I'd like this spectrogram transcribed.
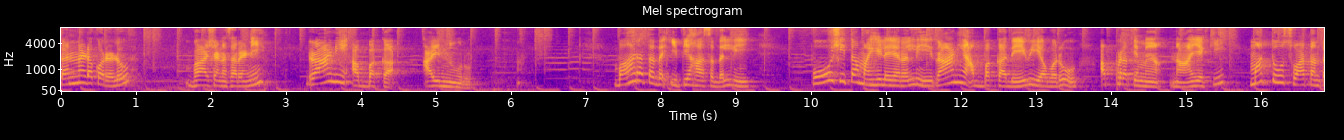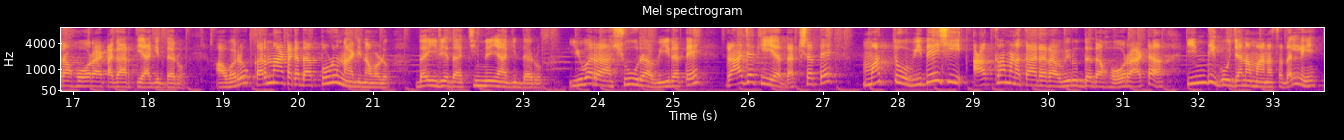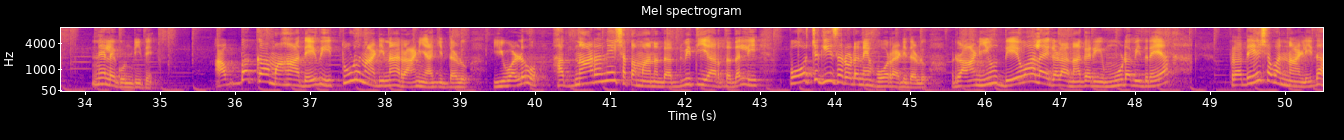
ಕನ್ನಡ ಕೊರಳು, ಭಾಷಣ ಸರಣಿ, ರಾಣಿ ಅಬ್ಬಕ್ಕ, ಐನೂರು. ಭಾರತದ ಇತಿಹಾಸದಲ್ಲಿ ಪೋಷಿತ ಮಹಿಳೆಯರಲ್ಲಿ ರಾಣಿ ಅಬ್ಬಕ್ಕ ದೇವಿಯವರು ಅಪ್ರತಿಮ ನಾಯಕಿ ಮತ್ತು ಸ್ವಾತಂತ್ರ್ಯ ಹೋರಾಟಗಾರ್ತಿಯಾಗಿದ್ದರು. ಅವರು ಕರ್ನಾಟಕದ ತುಳುನಾಡಿನವಳು, ಧೈರ್ಯದ ಚಿಹ್ನೆಯಾಗಿದ್ದರು. ಇವರ ಶೂರ ವೀರತೆ, ರಾಜಕೀಯ ದಕ್ಷತೆ ಮತ್ತು ವಿದೇಶಿ ಆಕ್ರಮಣಕಾರರ ವಿರುದ್ಧದ ಹೋರಾಟ ಇಂದಿಗೂ ಜನಮಾನಸದಲ್ಲಿ ನೆಲೆಗೊಂಡಿದೆ. ಅಬ್ಬಕ್ಕ ಮಹಾದೇವಿ ತುಳುನಾಡಿನ ರಾಣಿಯಾಗಿದ್ದಳು. ಇವಳು ಹದಿನಾರನೇ ಶತಮಾನದ ದ್ವಿತೀಯಾರ್ಧದಲ್ಲಿ ಪೋರ್ಚುಗೀಸರೊಡನೆ ಹೋರಾಡಿದಳು. ರಾಣಿಯು ದೇವಾಲಯಗಳ ನಗರಿ ಮೂಡಬಿದ್ರೆಯ ಪ್ರದೇಶವನ್ನಾಳಿದ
